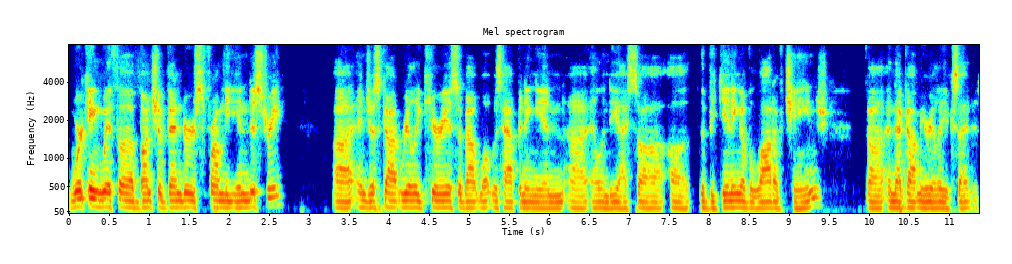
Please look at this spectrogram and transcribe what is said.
working with a bunch of vendors from the industry uh, and just got really curious about what was happening in uh, L&D. I saw uh, the beginning of a lot of change, uh, and that got me really excited.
